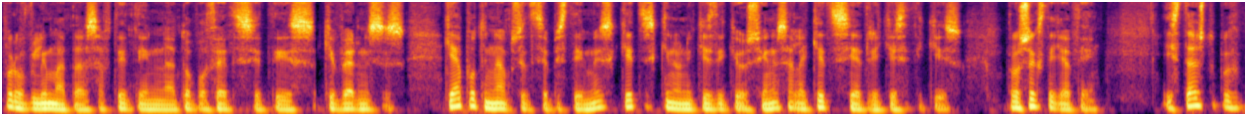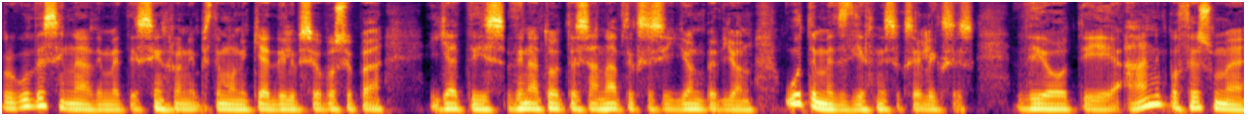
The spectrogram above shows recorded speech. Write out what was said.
προβλήματα σε αυτή την τοποθέτηση της κυβέρνησης και από την άποψη της επιστήμης και της κοινωνικής δικαιοσύνης αλλά και της ιατρικής ηθικής. Προσέξτε γιατί. Η στάση του Πρωθυπουργού δεν συνάδει με τη σύγχρονη επιστημονική αντίληψη, όπως είπα, για τις δυνατότητες ανάπτυξης υγιών παιδιών, ούτε με τις διεθνείς εξελίξεις. Διότι αν υποθέσουμε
